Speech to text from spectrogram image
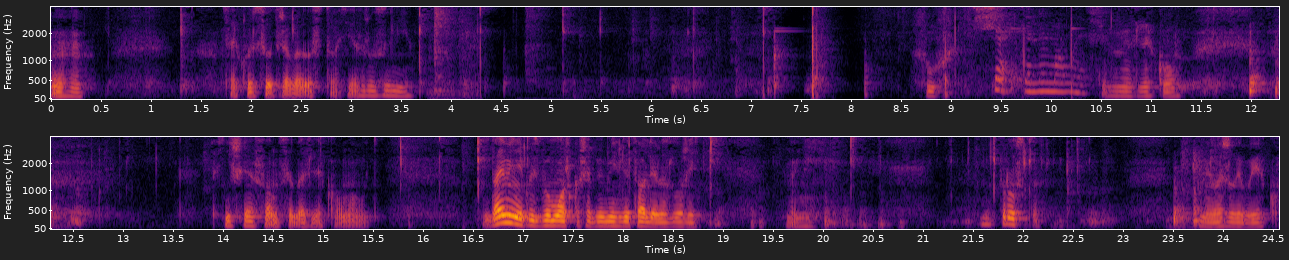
Ага. Це кольцо треба достати, я зрозумів. Фух, Щастя нема меж. ти мене злякав. Точніше, я сам себе злякав, мабуть. Дай мені якусь бумажку, щоб я міг деталі розложити на ній. Ну, Просто неважливо яку.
